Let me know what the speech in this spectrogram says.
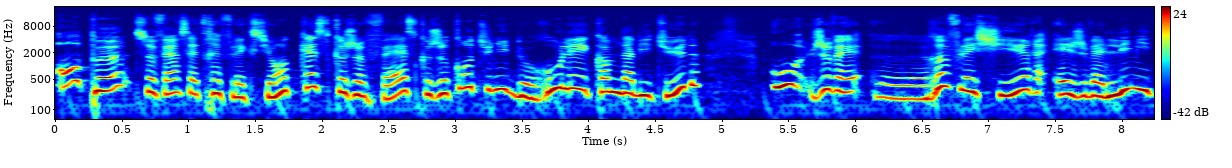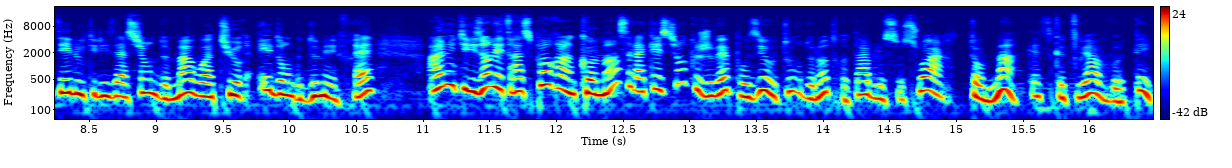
on peut se faire cette réflexion. Qu'est-ce que je fais? Est-ce que je continue de rouler comme d'habitude? Ou je vais euh, réfléchir et je vais limiter l'utilisation de ma voiture et donc de mes frais en utilisant les transports en commun C'est la question que je vais poser autour de notre table ce soir. Thomas, qu'est-ce que tu as voté?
